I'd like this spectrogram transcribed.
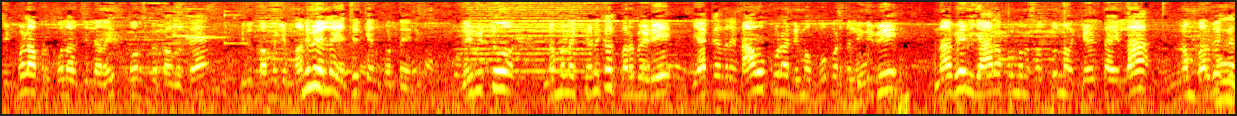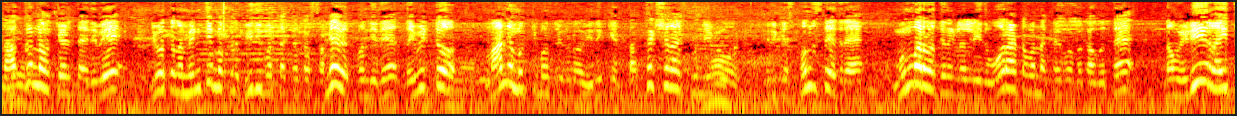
ಚಿಕ್ಕಬಳ್ಳಾಪುರ, ಕೋಲಾರ ಜಿಲ್ಲೆ ರೈತ ತೋರಿಸಬೇಕಾಗುತ್ತೆ. ಇದು ತಮಗೆ ಮನವಿ ಎಲ್ಲ ಎಚ್ಚರಿಕೆಯನ್ನು ಕೊಡ್ತಾ ಇದ್ದೀವಿ. ದಯವಿಟ್ಟು ನಮ್ಮನ್ನ ಕೆಣಕಕ್ಕೆ ಬರಬೇಡಿ. ಯಾಕಂದ್ರೆ ನಾವು ಕೂಡ ನಿಮ್ಮ ಭೂಪಟದಲ್ಲಿ ಇದೀವಿ. ನಾವೇನು ಯಾರಪ್ಪ ಸೊತ್ತು ನಾವು ಕೇಳ್ತಾ ಇಲ್ಲ. ನಮ್ ಬರ್ಬೇಕಾದ ಹಕ್ಕನ್ನು ನಾವು ಕೇಳ್ತಾ ಇದೀವಿ. ಇವತ್ತು ನಮ್ಮ ಹೆಂಡತಿ ಮಕ್ಕಳು ಬೀದಿ ಬರ್ತಕ್ಕಂಥ ಸಮಯ ಬಂದಿದೆ. ದಯವಿಟ್ಟು ಮಾನ್ಯ ಮುಖ್ಯಮಂತ್ರಿಗಳು ಇದಕ್ಕೆ ತಕ್ಷಣ ನೀವು ಇದಕ್ಕೆ ಸ್ಪಂದಿಸ್ತಾ ಇದ್ರೆ ಮುಂಬರುವ ದಿನಗಳಲ್ಲಿ ಇದು ಹೋರಾಟವನ್ನ ಕೈಗೊಳ್ಬೇಕಾಗುತ್ತೆ. ನಾವು ಇಡೀ ರೈತ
